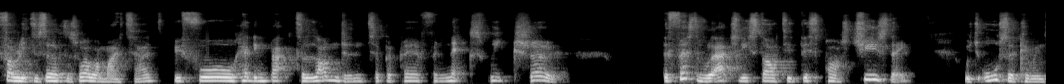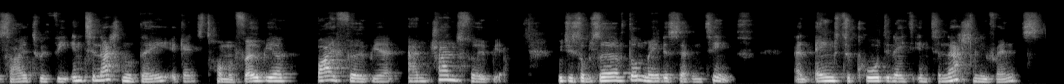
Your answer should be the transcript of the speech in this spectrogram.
thoroughly deserved as well, I might add, before heading back to London to prepare for next week's show. The festival actually started this past Tuesday, which also coincides with the International Day Against Homophobia, Biphobia, and Transphobia, which is observed on May the 17th and aims to coordinate international events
